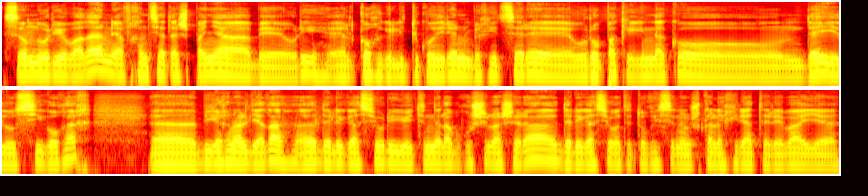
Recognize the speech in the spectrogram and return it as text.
ze ondo hori badan, ea Frantzia eta Espainia, be hori, elkor gelituko diren behitz Europak egindako dei edo zigorrer, e, bigarren aldia da, e, delegazio hori joiten dela Bruselasera, delegazio bat etorri zen Euskal Herriat ere bai, e,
